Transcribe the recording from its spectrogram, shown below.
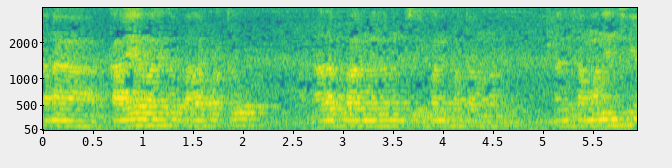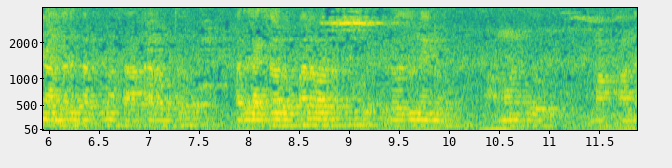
తన కార్యవాహితో బాధపడుతూ దాదాపు ఆరు నెలల నుంచి ఇబ్బంది పడుతూ ఉన్నాడు. దానికి సంబంధించి అందరి తరఫున సహకారంతో పది లక్షల రూపాయల వరకు ఈరోజు నేను అమౌంట్ మాకు అంద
